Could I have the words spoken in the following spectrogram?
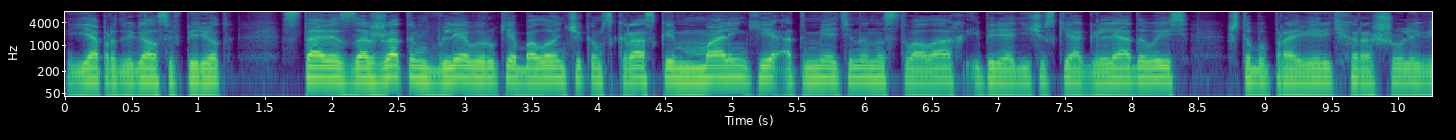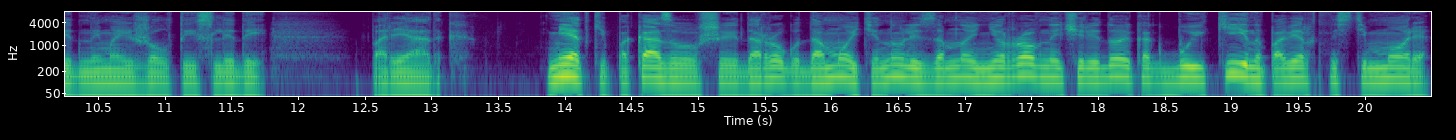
Я продвигался вперед, ставя зажатым в левой руке баллончиком с краской маленькие отметины на стволах и периодически оглядываясь, чтобы проверить, хорошо ли видны мои желтые следы. Порядок. Метки, показывавшие дорогу домой, тянулись за мной неровной чередой, как буйки на поверхности моря.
